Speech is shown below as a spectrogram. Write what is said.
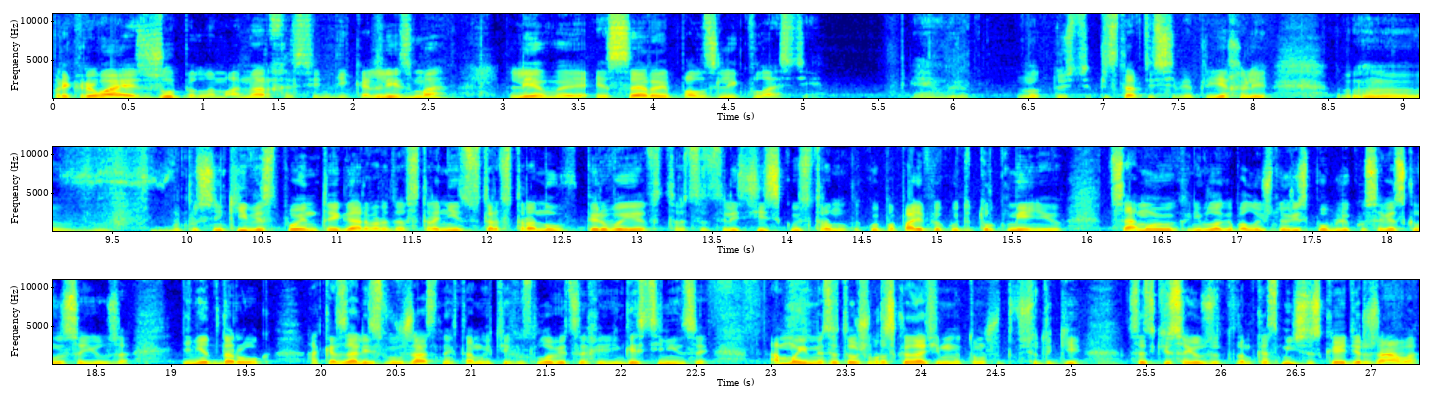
прикрываясь жупелом анархосиндикализма, левые эсеры ползли к власти. Я им говорю, ну, то есть, представьте себе, приехали э, выпускники Вестпойнта и Гарварда в, страницу, в страну, впервые в социалистическую страну, какой, попали в какую-то Туркмению, в самую неблагополучную республику Советского Союза, где нет дорог, оказались в ужасных там этих условиях и гостиницы. А мы вместо того, чтобы рассказать им о том, что все-таки Советский Союз это там космическая держава,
